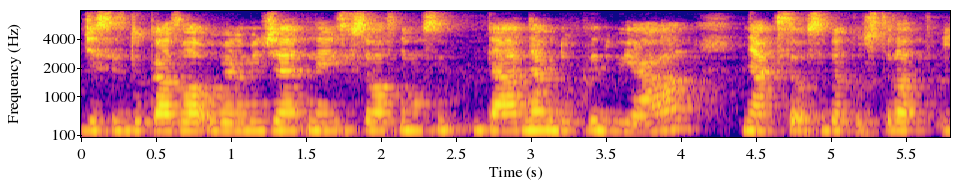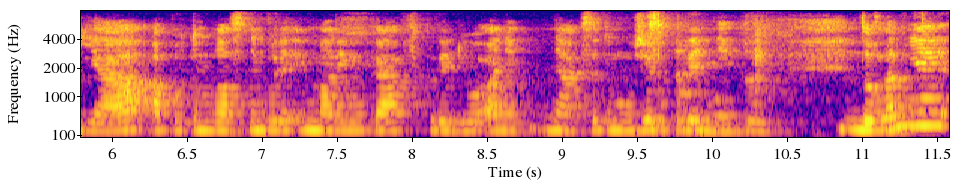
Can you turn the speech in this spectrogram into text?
že jsi dokázala uvědomit, že nejdřív se vlastně musím dát nějak do klidu já, nějak se o sebe postarat já a potom vlastně bude i malinka v klidu a nějak se to může uklidnit. Hmm. Tohle, mě,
